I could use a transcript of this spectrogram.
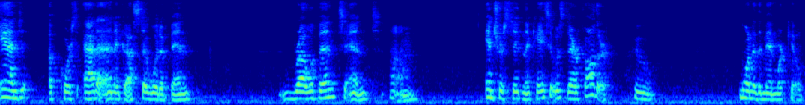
And of course, Ada and Augusta would have been relevant and um, interested in the case. It was their father who one of the men were killed.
